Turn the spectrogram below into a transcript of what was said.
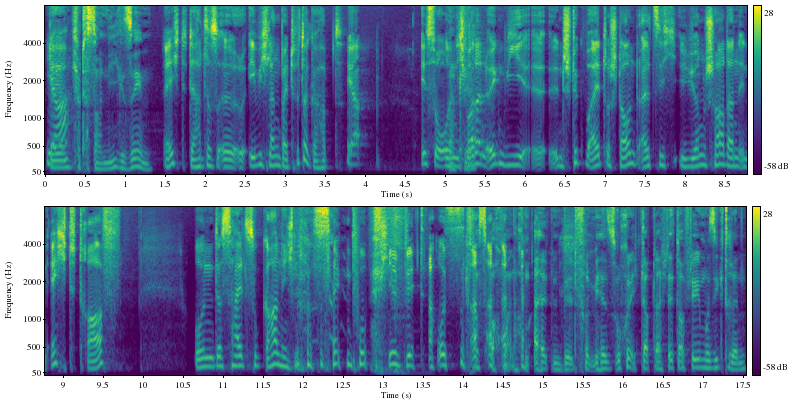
Ja, Ich habe das noch nie gesehen. Echt? Der hat das äh, ewig lang bei Twitter gehabt. ja. Ist so. Und ich Okay. war dann irgendwie äh, ein Stück weit erstaunt, als ich Jörn Schaar dann in echt traf. Und das halt so gar nicht nach seinem Profilbild Ich aussah. muss auch mal nach einem alten Bild von mir suchen. Ich glaube, da steht doch viel Musik drin.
